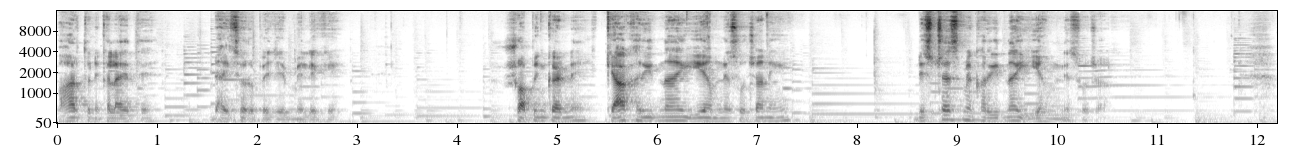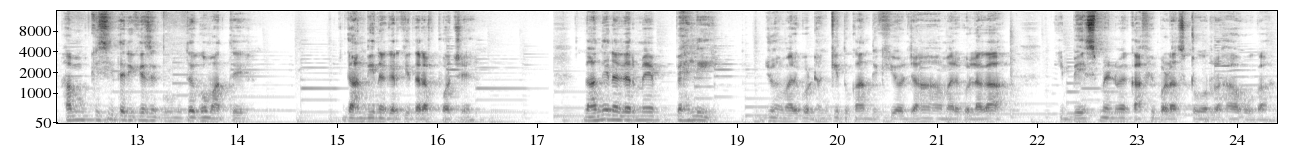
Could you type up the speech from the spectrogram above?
बाहर तो निकल आए थे, ढाई सौ रुपये जेब में लेके। शॉपिंग करने, क्या खरीदना है, ये हमने सोचा नहीं। डिस्ट्रेस में खरीदना है ये हमने सोचा। हम किसी तरीके से घूमते घुमाते गांधीनगर की तरफ़ पहुँचे। गांधीनगर में पहली जो हमारे को ढंग की दुकान दिखी और जहाँ हमारे को लगा कि बेसमेंट में काफ़ी बड़ा स्टोर रहा होगा।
